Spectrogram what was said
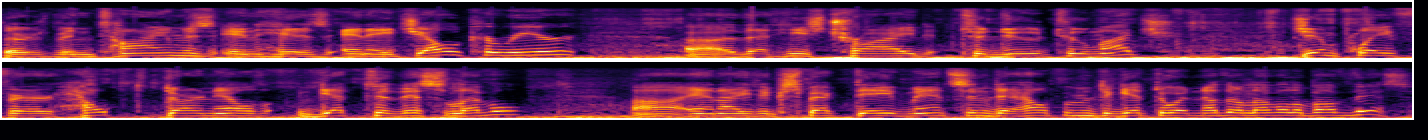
There's been times in his NHL career uh, that he's tried to do too much. Jim Playfair helped Darnell get to this level, uh, and I expect Dave Manson to help him to get to another level above this.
